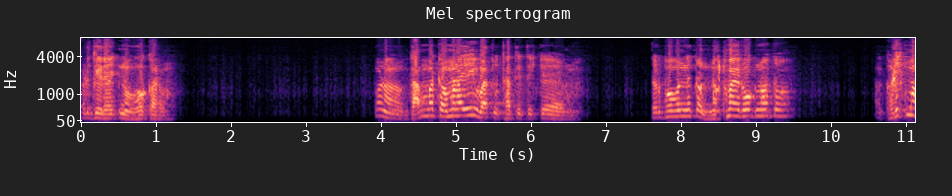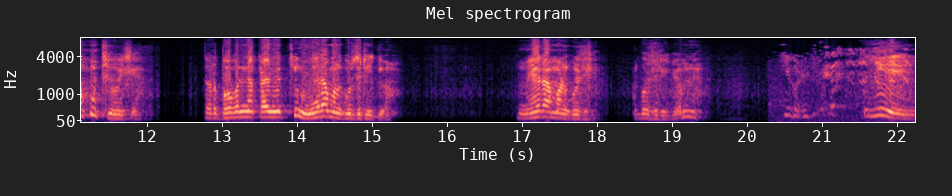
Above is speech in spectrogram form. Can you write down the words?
અડધી રાતનો હોકારો. પણ ગામમાં તો હમણાં એવી વાતો થતી હતી કે તરભવનને તો નખમાય રોગ નહોતો. ઘડીકમાં શું થયું છે તરભવનને કાંઈ નથી થયું, મેરામણ ગુજરી ગયો. મેરામણ ગુજરી ગુજરી ગયો એમને. એ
